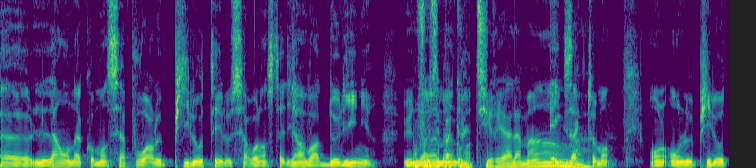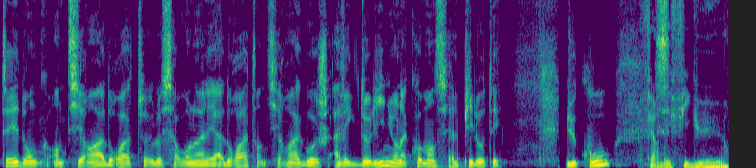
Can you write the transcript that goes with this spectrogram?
Euh, là, on a commencé à pouvoir le piloter, le cerf-volant, c'est-à-dire avoir deux lignes. Une on faisait pas que le tirer à la main Exactement. On, le pilotait, donc en tirant à droite, le cerf-volant allait à droite, en tirant à gauche, avec deux lignes, on a commencé à le piloter. Du coup... Faire des figures.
